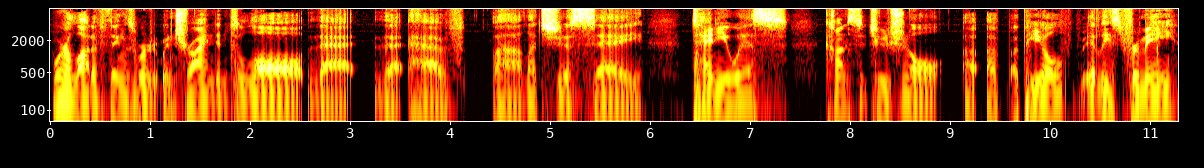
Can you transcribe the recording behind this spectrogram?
where a lot of things were enshrined into law that that have, uh, let's just say, tenuous constitutional uh, appeal. At least for me,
